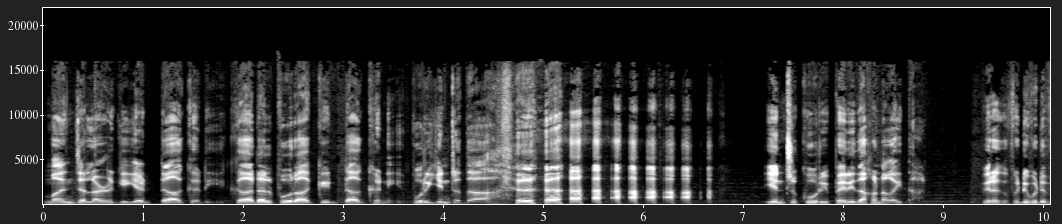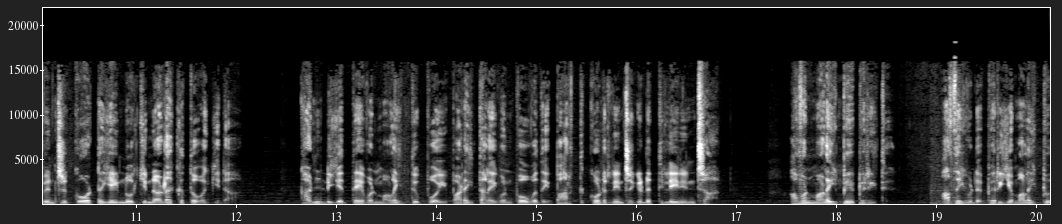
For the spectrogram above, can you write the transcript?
மஞ்சள் அழகி எட்டாக்கணி கடல் பூரா கிட்டாக்கணி புரிகின்றதா? என்று கூறி பெரிதாக நகைத்தான். பிறகு விடுவிடுவென்று கோட்டையை நோக்கி நடக்கத் துவங்கினான். கண்டியத்தேவன் மலைத்து போய் படைத்தலைவன் போவதை பார்த்து கொண்டு நின்ற இடத்திலே நின்றான். அவன் மலைப்பே பெரிது. அதைவிட பெரிய மலைப்பு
